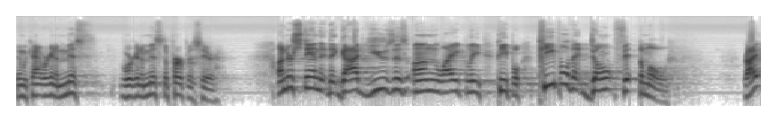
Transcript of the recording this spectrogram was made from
then we can't, we're going to miss we're going to miss the purpose here. Understand that, that God uses unlikely people, people that don't fit the mold, right?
